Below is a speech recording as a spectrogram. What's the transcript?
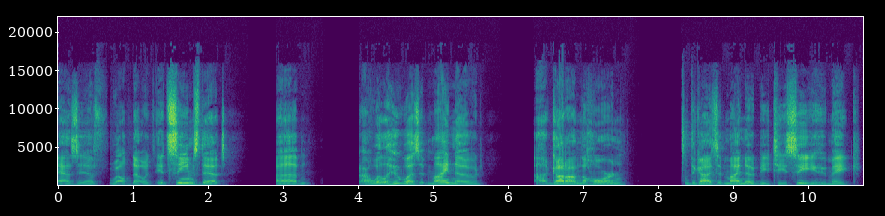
as if, well, no, it, it seems that, um, oh, well, who was it? MyNode uh, got on the horn. The guys at MyNode BTC, who make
